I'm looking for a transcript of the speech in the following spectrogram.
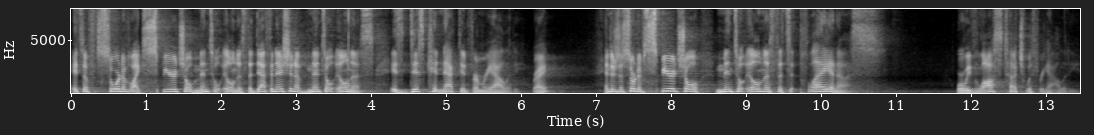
It's a sort of like spiritual mental illness. The definition of mental illness is disconnected from reality, right? And there's a sort of spiritual mental illness that's at play in us where we've lost touch with reality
